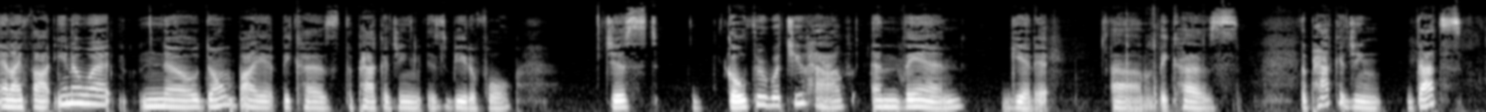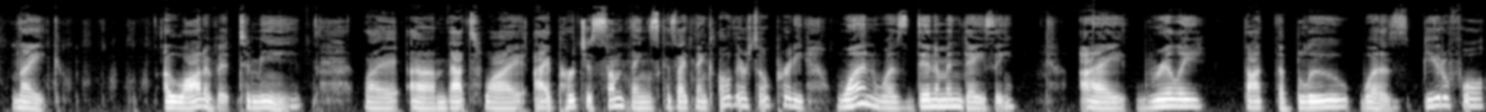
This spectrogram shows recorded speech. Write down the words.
And I thought, you know what? No, don't buy it because the packaging is beautiful. Just go through what you have and then get it. Um, because the packaging, that's like a lot of it to me. Like, um, that's why I purchased some things because I think, oh, they're so pretty. One was Denim and Daisy. I really thought the blue was beautiful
